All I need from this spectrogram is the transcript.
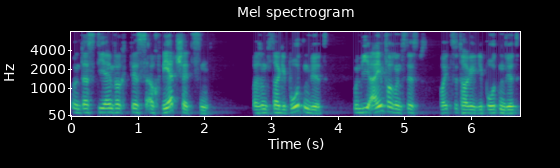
und dass die einfach das auch wertschätzen, was uns da geboten wird und wie einfach uns das heutzutage geboten wird.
